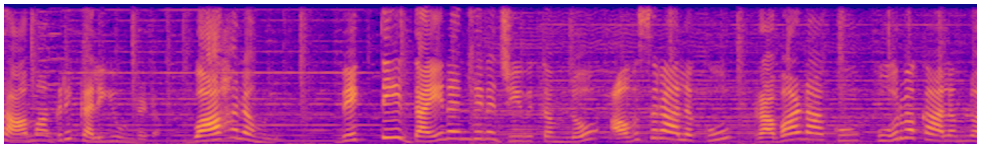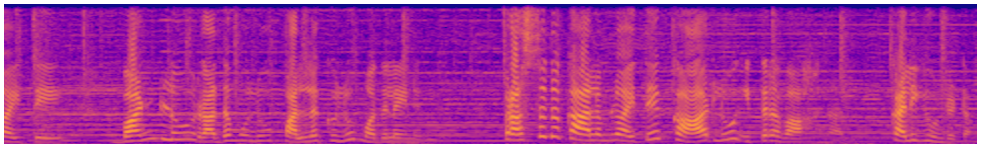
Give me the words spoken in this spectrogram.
సామాగ్రి కలిగి ఉండటం. వాహనములు. వ్యక్తి దైనందిన జీవితంలో అవసరాలకు రవాణాకు పూర్వకాలంలో అయితే బండ్లు రథములు పల్లకులు మొదలైనవి. ప్రస్తుత కాలంలో అయితే కార్లు ఇతర వాహనాలు కలిగి ఉండటం.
